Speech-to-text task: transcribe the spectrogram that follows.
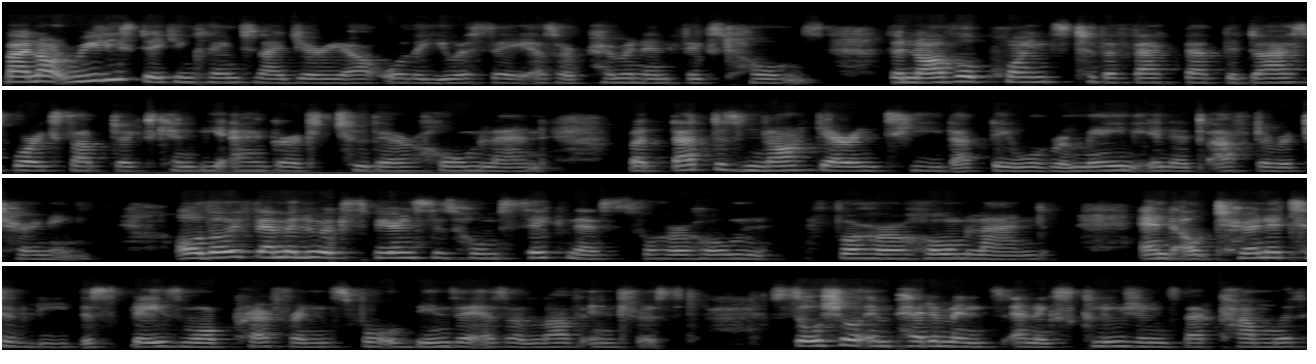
By not really staking claim to Nigeria or the USA as her permanent fixed homes, the novel points to the fact that the diasporic subject can be anchored to their homeland, but that does not guarantee that they will remain in it after returning. Although Ifemelu experiences homesickness for her home for her homeland and alternatively displays more preference for Obinze as a love interest, social impediments and exclusions that come with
